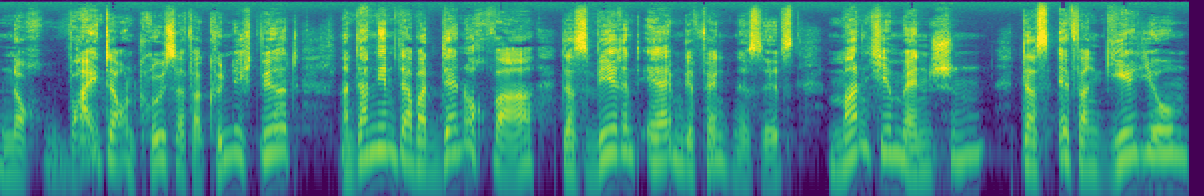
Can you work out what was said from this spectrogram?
noch weiter und größer verkündigt wird. Und dann nimmt er aber dennoch wahr, dass während er im Gefängnis sitzt, manche Menschen das Evangelium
